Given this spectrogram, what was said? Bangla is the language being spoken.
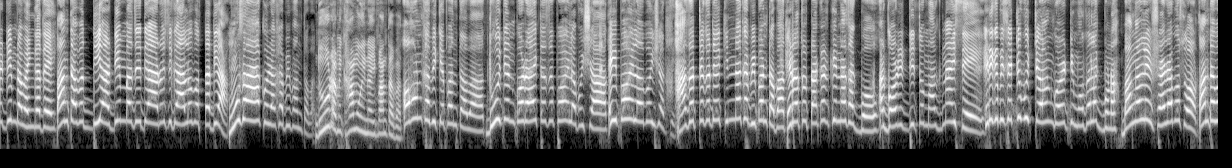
ভাঙ্গা দে পান্তা ভাত দিয়া ডিম ভাজি দিয়া আর আলু ভর্তা দিয়া। মুসা কইরা খাবি পান্তা ভাত দূর আমি খামই নাই পান্তা ভাত কখন খাবি কে পান্তা ভাত দুই দিন পরে আইতাছে পয়লা বৈশাখ। এই পয়লা বৈশাখে হাজার টাকা দিয়ে কিনা খাবি পান্তা ভাত সেটা তো টাকার কিনা থাকব। আর গড়ের দি তো মাগনা আইছে। সেটাকে বি সেটু এখন গড়ের দি মজা লাগবো না। বাঙালির সারা বছর। পান্তা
